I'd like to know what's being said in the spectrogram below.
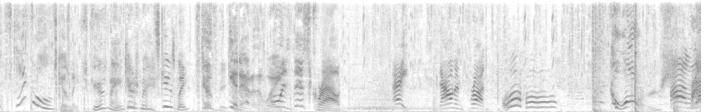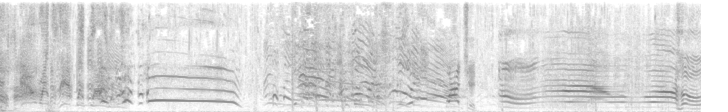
excuse me. Excuse me. Excuse me. Excuse me. Excuse me. Excuse me. Get out of the way. Who is this crowd? Hey, down in front. oh Go orange. Watch it. Oh, whoa.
